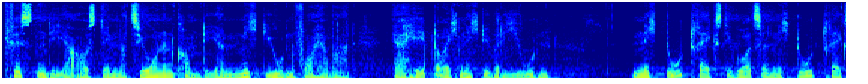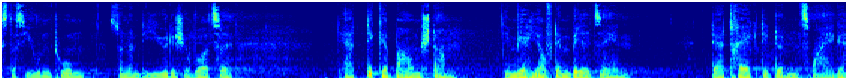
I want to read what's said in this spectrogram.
Christen, die ihr aus den Nationen kommt, die ihr nicht Juden vorher wart, erhebt euch nicht über die Juden. Nicht du trägst die Wurzel, nicht du trägst das Judentum, sondern die jüdische Wurzel, der dicke Baumstamm, den wir hier auf dem Bild sehen, der trägt die dünnen Zweige.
